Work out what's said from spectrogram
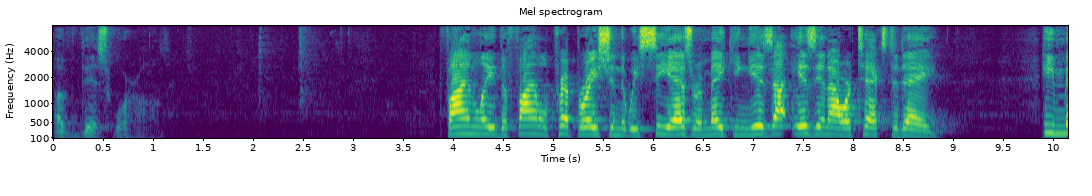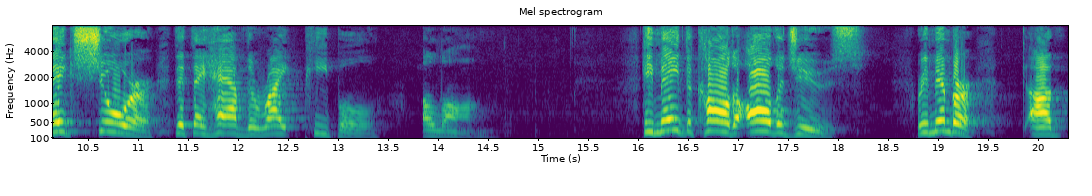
of this world. Finally, the final preparation that we see Ezra making is, is in our text today. He makes sure that they have the right people along. He made the call to all the Jews. Remember, uh,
